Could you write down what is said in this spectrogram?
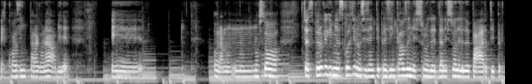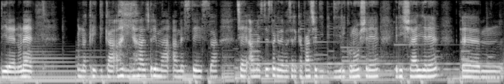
è quasi imparagonabile. E ora non, non, non sto cioè, spero che chi mi ascolti non si sente preso in causa in de- da nessuna delle due parti, per dire, non è una critica agli altri, ma a me stessa. Cioè, a me stessa che devo essere capace di, di riconoscere e di scegliere ehm,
